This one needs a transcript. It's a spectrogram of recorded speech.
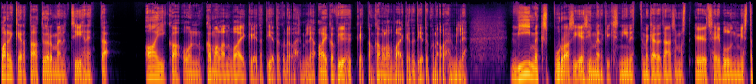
pari kertaa törmännyt siihen, että aika on kamalan vaikeita tietokoneohjelmille ja aikavyöhykkeet on kamalan vaikeita tietokoneohjelmille. Viimeksi purasi esimerkiksi niin, että me käytetään semmoista Airtable-nimistä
